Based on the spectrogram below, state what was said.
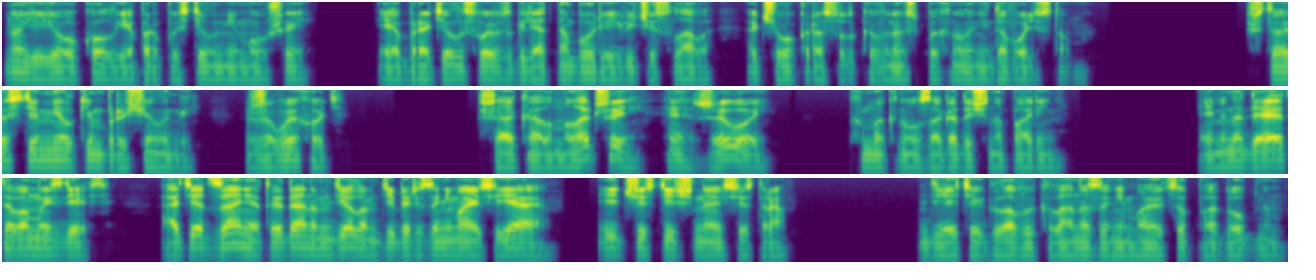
но ее укол я пропустил мимо ушей и обратил свой взгляд на Борю и Вячеслава, отчего красотка вновь вспыхнула недовольством. Что с тем мелким прыщелыгой? Живой хоть? Шакал-младший? Э, живой, хмыкнул загадочно парень. Именно для этого мы здесь. Отец занят, и данным делом теперь занимаюсь я и частичная сестра. Дети главы клана занимаются подобным?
